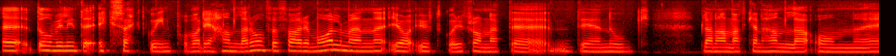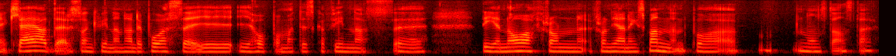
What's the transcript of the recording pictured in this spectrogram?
Eh, de vill inte exakt gå in på vad det handlar om för föremål men jag utgår ifrån att eh, det nog bland annat kan handla om eh, kläder som kvinnan hade på sig i, i hopp om att det ska finnas eh, DNA från, från gärningsmannen på någonstans där.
